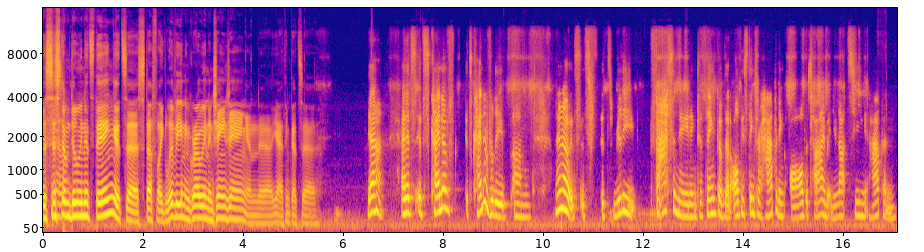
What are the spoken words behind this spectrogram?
the system doing its thing. It's uh, stuff like living and growing and changing, and uh, yeah, I think that's uh, yeah and it's it's kind of it's kind of really um i don't know it's it's it's really fascinating to think of that all these things are happening all the time and you're not seeing it happen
